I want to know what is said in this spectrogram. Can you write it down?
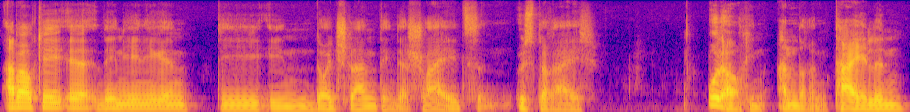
Aber okay, äh, denjenigen, die in Deutschland, in der Schweiz, in Österreich oder auch in anderen Teilen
